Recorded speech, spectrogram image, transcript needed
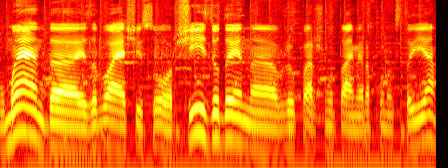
Момент е, і забиває 6 огор. 6-1 е, вже в першому таймі рахунок стає.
